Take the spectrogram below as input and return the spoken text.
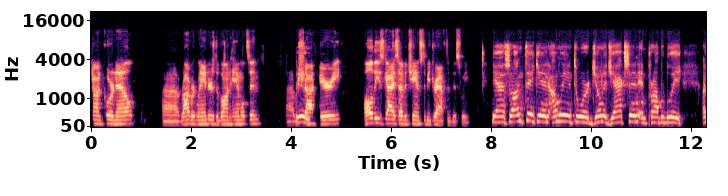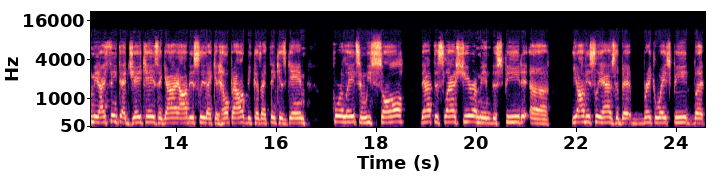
Sean Cornell, uh, Robert Landers, Davon Hamilton, uh, Rashod Berry. All these guys have a chance to be drafted this week. Yeah, so I'm thinking I'm leaning toward Jonah Jackson and probably. I mean, I think that J.K. is a guy obviously that could help out because I think his game correlates, and we saw that this last year. I mean, the speed. Uh, he obviously has the breakaway speed, but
